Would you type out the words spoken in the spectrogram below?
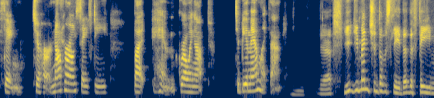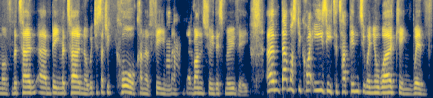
thing to her not her own safety but him growing up to be a man like that. Yeah. You, you mentioned obviously that the theme of matern um, being maternal which is such a core kind of theme mm-hmm. that runs through this movie um, that must be quite easy to tap into when you're working with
